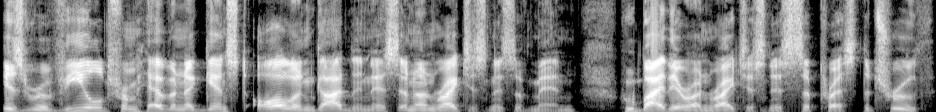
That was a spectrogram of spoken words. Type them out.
is revealed from heaven against all ungodliness and unrighteousness of men, who by their unrighteousness suppress the truth.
